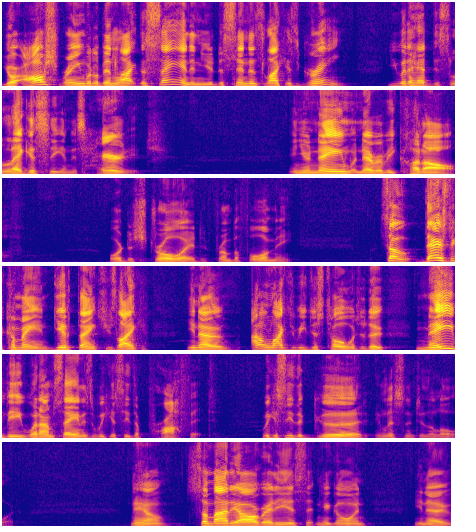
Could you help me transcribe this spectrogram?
Your offspring would have been like the sand, and your descendants like its grain. You would have had this legacy and this heritage. And your name would never be cut off or destroyed from before me. So there's the command give thanks. She's like, you know, I don't like to be just told what to do. Maybe what I'm saying is we can see the profit, we can see the good in listening to the Lord. Now, somebody already is sitting here going, you know,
